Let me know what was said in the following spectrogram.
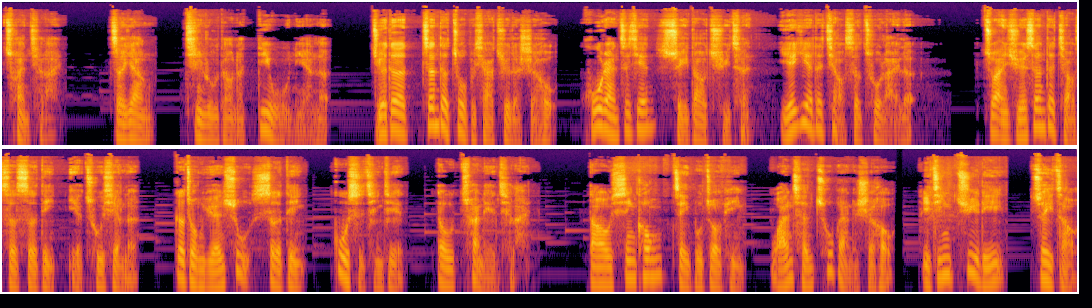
串起来。这样进入到了第五年了，觉得真的做不下去的时候，忽然之间水到渠成，爷爷的角色出来了。转学生的角色设定也出现了，各种元素设定、故事情节都串联起来。到《星空》这部作品完成出版的时候，已经距离最早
